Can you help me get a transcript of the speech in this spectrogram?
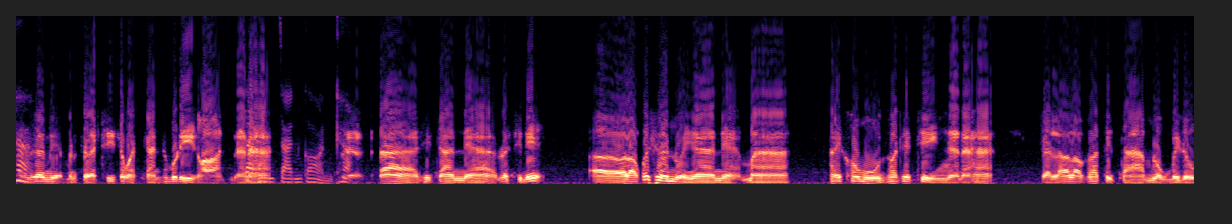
ค่ะ เรื่องเนี้ยมันเกิดที่จังหวัดกาญจนบุรีก่อนนะจันฮะทร์จันทร์ก่อนค่ะเอออ่าที่จันทร์เนี่ยฮะแล้วทีนี้เอ่อเราก็เชิญหน่วยงานเนี่ยมาให้ข้อมูลข้อเท็จจริงเนี่ยนะฮะเสร็จแล้วเราก็ติดตามลงไปดู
